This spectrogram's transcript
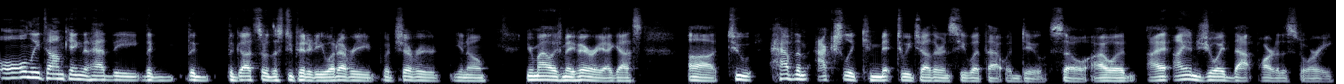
only tom king that had the the the, the guts or the stupidity whatever you, whichever you know your mileage may vary i guess uh to have them actually commit to each other and see what that would do so i would i i enjoyed that part of the story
